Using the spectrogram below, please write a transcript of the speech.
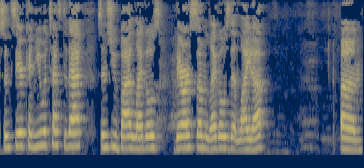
Sincere, can you attest to that? Since you buy Legos, there are some Legos that light up. Um,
